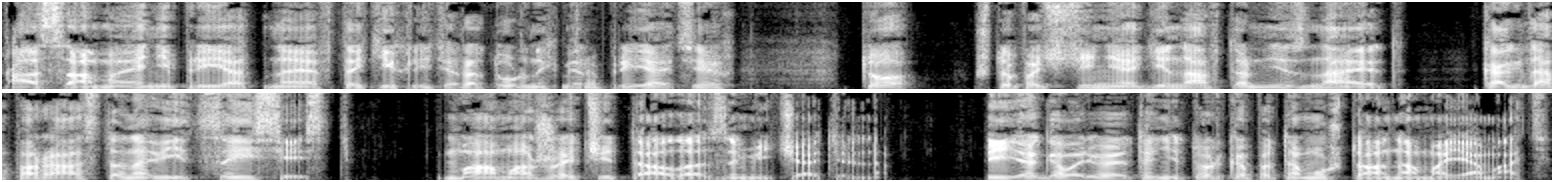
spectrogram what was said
А самое неприятное в таких литературных мероприятиях то, что почти ни один автор не знает, когда пора остановиться и сесть. Мама же читала замечательно. И я говорю это не только потому, что она моя мать.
